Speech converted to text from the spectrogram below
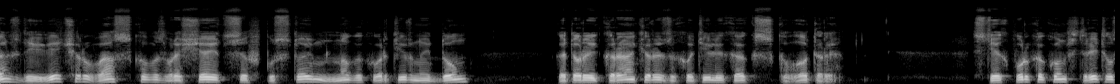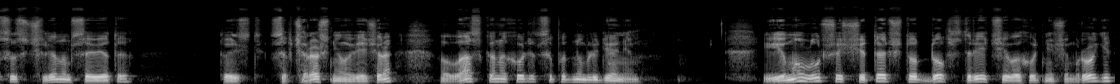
Каждый вечер Васко возвращается в пустой многоквартирный дом, который кракеры захватили как сквотеры. С тех пор, как он встретился с членом совета, то есть со вчерашнего вечера, Васка находится под наблюдением. Ему лучше считать, что до встречи в охотничьем роге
